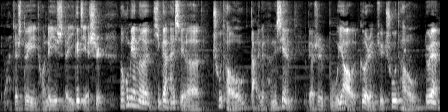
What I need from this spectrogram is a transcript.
对吧？这是对团队意识的一个解释。那后面呢，题干还写了出头，打了个横线，表示不要个人去出头，对不对？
